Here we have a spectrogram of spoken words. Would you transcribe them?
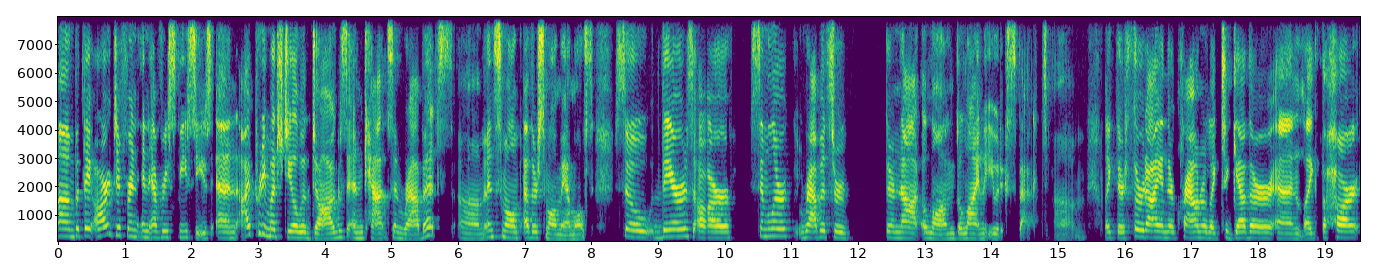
um, but they are different in every species. And I pretty much deal with dogs and cats and rabbits um, and small, other small mammals. So theirs are similar rabbits are they're not along the line that you would expect. Um, like their third eye and their crown are like together, and like the heart,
